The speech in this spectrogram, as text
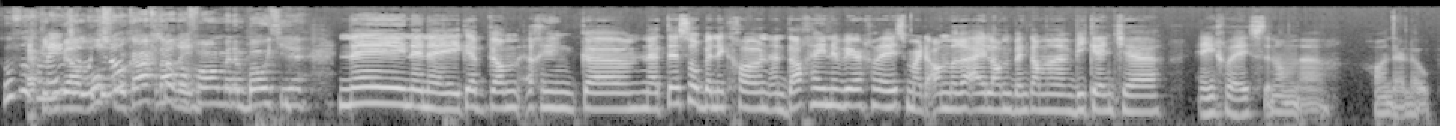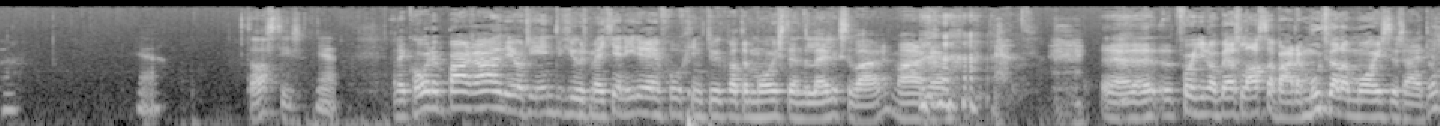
Hoeveel heb je die wel los van elkaar gedaan Sorry. of gewoon met een bootje? Nee, nee, nee. Ik heb dan ging ik, uh, naar Texel ben ik gewoon een dag heen en weer geweest. Maar de andere eilanden ben ik dan een weekendje heen geweest. En dan uh, gewoon daar lopen. Ja. Fantastisch. Ja. En ik hoorde een paar radio's interviews met je. En iedereen vroeg je natuurlijk wat de mooiste en de lelijkste waren. Maar... Uh, dat vond je nog best lastig, maar er moet wel een mooiste zijn, toch?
